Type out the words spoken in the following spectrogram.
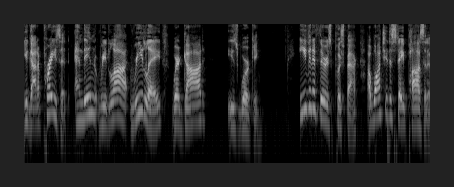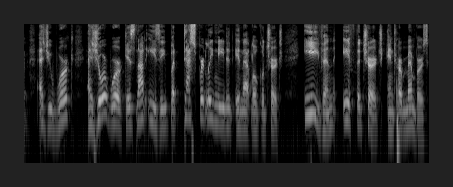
You got to praise it and then rely, relay where God is working. Even if there is pushback, I want you to stay positive as you work, as your work is not easy, but desperately needed in that local church, even if the church and her members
